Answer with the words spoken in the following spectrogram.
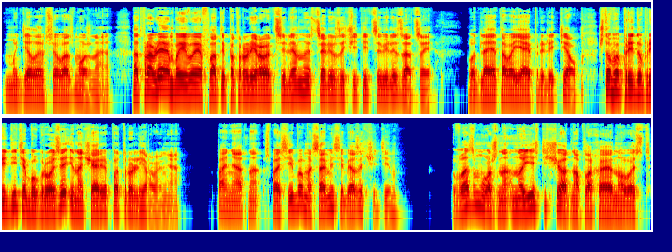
Мы делаем все возможное. Отправляем боевые флоты патрулировать Вселенную с целью защитить цивилизации — вот для этого я и прилетел, чтобы предупредить об угрозе и начале патрулирования. Понятно. Спасибо, мы сами себя защитим. Возможно, но есть еще одна плохая новость.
